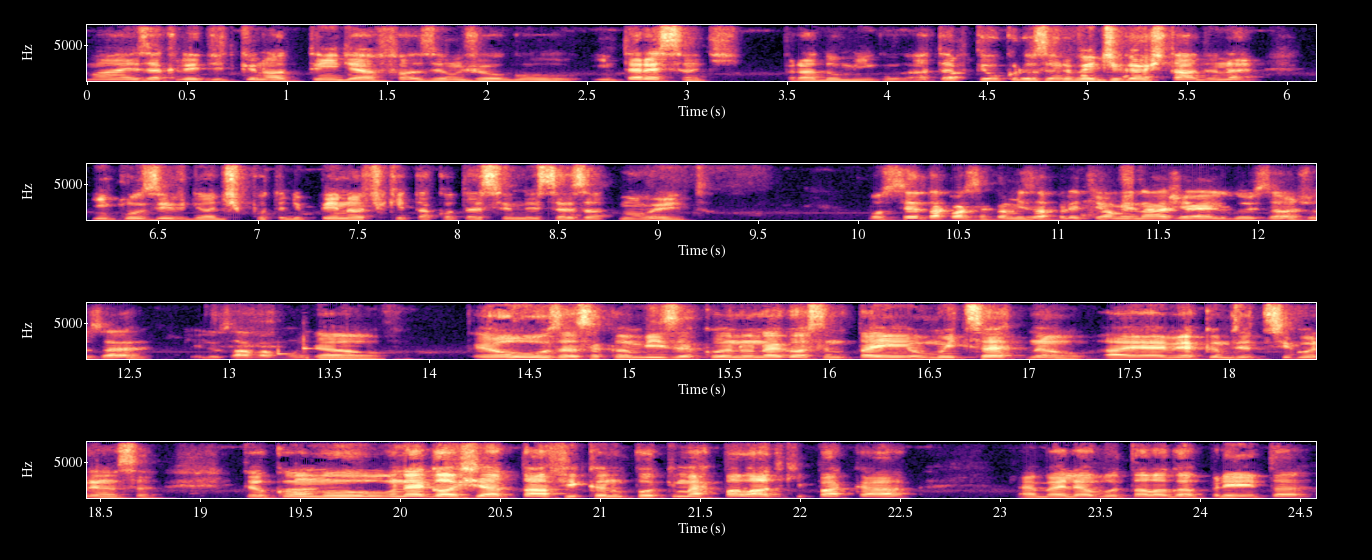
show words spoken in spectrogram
mas acredito que nós tende a fazer um jogo interessante para domingo. Até porque o Cruzeiro vem desgastado, né? Inclusive de uma disputa de pênalti que está acontecendo nesse exato momento. Você está com essa camisa preta em homenagem a Hélio dos Anjos, é? Ele usava muito? Não. Eu uso essa camisa quando o negócio não está indo muito certo, não. Aí é a minha camisa de segurança. Então, como ah. o negócio já está ficando um pouquinho mais para lá do que para cá, é melhor botar logo a preta,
